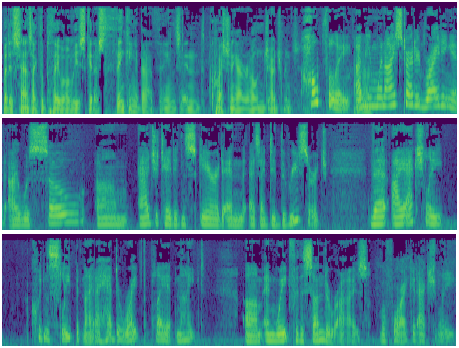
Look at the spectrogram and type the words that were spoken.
But it sounds like the play will at least get us thinking about things and questioning our own judgment. Hopefully. I mean, when I started writing it, I was so um, agitated and scared, and as I did the research, that I actually couldn't sleep at night. I had to write the play at night um, and wait for the sun to rise before I could actually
